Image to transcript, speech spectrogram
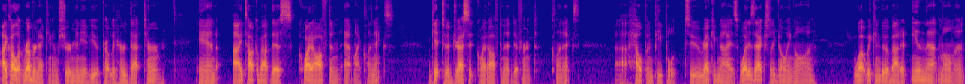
I call it rubbernecking. I'm sure many of you have probably heard that term. And I talk about this quite often at my clinics, get to address it quite often at different clinics uh, helping people to recognize what is actually going on, what we can do about it in that moment,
